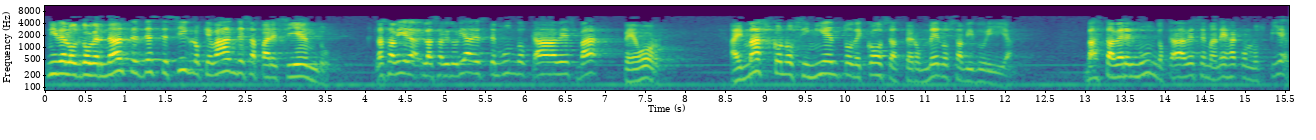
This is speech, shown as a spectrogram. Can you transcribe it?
ni de los gobernantes de este siglo que van desapareciendo. La sabiduría, la sabiduría de este mundo cada vez va peor. Hay más conocimiento de cosas, pero menos sabiduría. Basta ver el mundo, cada vez se maneja con los pies.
